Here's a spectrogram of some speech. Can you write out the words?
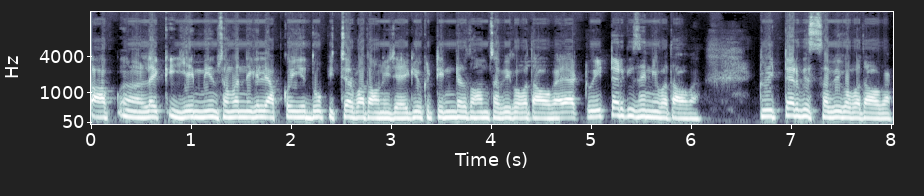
आप लाइक ये मीम समझने के लिए आपको ये दो पिक्चर पता होनी चाहिए क्योंकि टिंडर तो हम सभी को पता होगा या ट्विटर किसे नहीं पता होगा? ट्विटर भी सभी को पता होगा।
